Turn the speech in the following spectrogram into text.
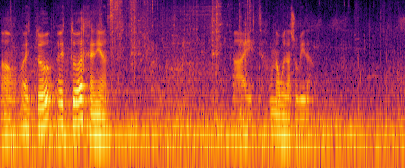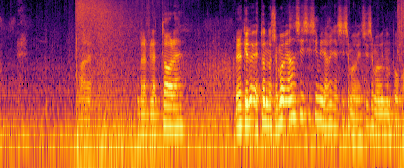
Vamos, esto, esto es genial. Ahí está, una buena subida. Vale. Reflectores. Pero es que estos no se mueven. Ah, sí, sí, sí, mira, mira, sí se mueven, sí se mueven un poco.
